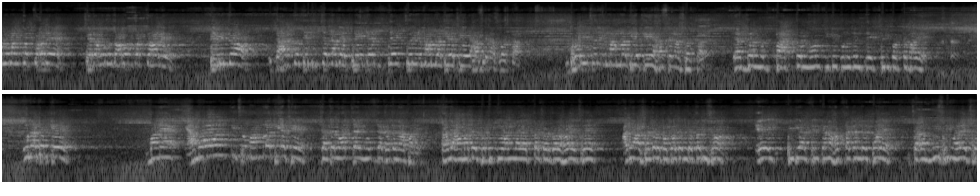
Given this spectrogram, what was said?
অনুমান করতে সেটা করতে হবে। বিভিন্ন রাজনৈতিক নামে মামলা দিয়েছে হাসিনা সরকার। ঘড়ি চুরির মামলা দিয়েছে এই হাসিনা সরকার? একজন প্রাক্তন মন্ত্রীকে কোনোদিন চুরি করতে পারে? ওনাদেরকে মানে এমন কিছু মামলা দিয়েছে যাতে লজ্জায় মুখ দেখাতে না পারে। তাহলে আমাদের প্রতি কি অন্যায় অত্যাচার করা হয়েছে? আমি আশা করব তদন্ত কমিশন এই বিডিআর কেন হত্যাকাণ্ডের পরে যারা মিসিং হয়েছে,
